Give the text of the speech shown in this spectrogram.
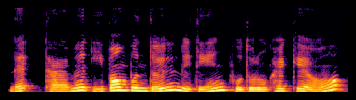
네, 다음은 2번 분들 리딩 보도록 할게요.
